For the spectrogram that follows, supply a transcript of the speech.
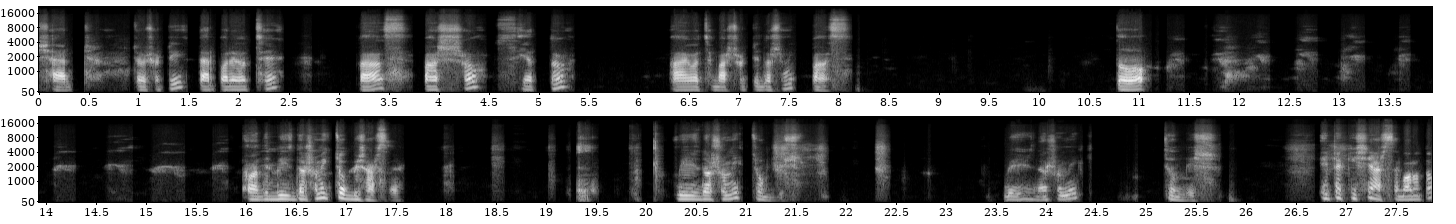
ষাট চৌষট্টি, তারপরে হচ্ছে পাঁচ, পাঁচশো ছিয়াত্তর, আর হচ্ছে বাষট্টি দশমিক পাঁচ। তো আমাদের বিশ দশমিক চব্বিশ আসছে। বিশ দশমিক চব্বিশ। বিশ দশমিক চব্বিশ। এটা কিসে আসছে বলো তো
